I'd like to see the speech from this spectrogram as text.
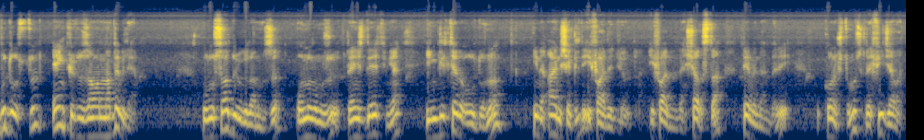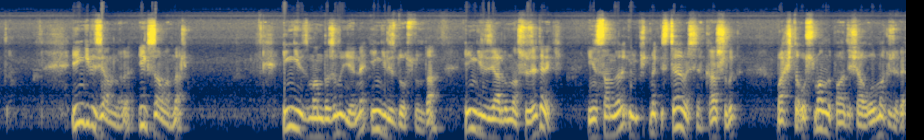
bu dostun en kötü zamanlarda bile ulusal duygularımızı, onurumuzu rencide etmeyen İngiltere olduğunu yine aynı şekilde ifade ediyordu. İfade eden şahıs da deminden beri konuştuğumuz Refi Cevat'tı. İngiliz yanlıları ilk zamanlar İngiliz mandacılığı yerine İngiliz dostluğundan, İngiliz yardımından söz ederek insanları ürkütmek istememesine karşılık başta Osmanlı padişahı olmak üzere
